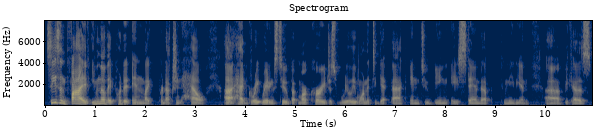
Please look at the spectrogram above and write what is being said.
Season 5, even though they put it in like production hell, uh, had great ratings too, but Mark Curry just really wanted to get back into being a stand-up comedian uh, because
